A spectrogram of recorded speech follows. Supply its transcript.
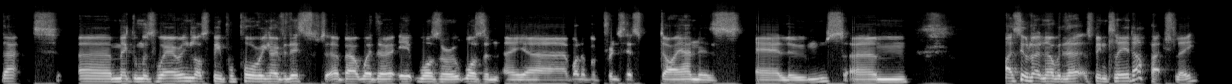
that uh, Meghan was wearing. Lots of people poring over this about whether it was or it wasn't a uh, one of a Princess Diana's heirlooms. Um, I still don't know whether that's been cleared up. Actually,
